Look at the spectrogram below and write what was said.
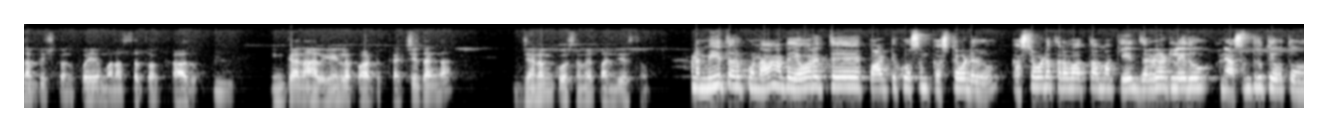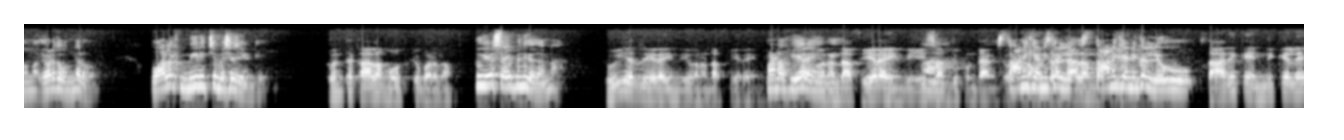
తప్పించుకొని పోయే మనస్తత్వం కాదు. ఇంకా నాలుగేళ్ళ పాటు ఖచ్చితంగా జనం కోసమే పనిచేస్తాం. అంటే మీ తరపున అంటే ఎవరైతే పార్టీ కోసం కష్టపడ్డారో కష్టపడ్డ తర్వాత మాకు ఏం జరగట్లేదు అనే అసంతృప్తి ఎవరితో ఎవరైతే ఉన్నారో వాళ్ళకి మీరు ఇచ్చే మెసేజ్ ఏంటి? కొంతకాలం ఓపిక పడదాం. టూ ఇయర్స్ అయిపోయింది కదా అన్న? టూ ఇయర్స్ ఏడైంది వన్ అండ్ హాఫ్ ఇయర్ అయింది. One half year one and half year అయింది సర్దుకుంటానికి స్థానిక ఎన్నికలు స్థానిక. ఎన్నికలు లేవు. స్థానిక ఎన్నికలే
